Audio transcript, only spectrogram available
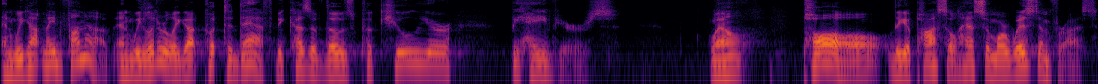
And we got made fun of, and we literally got put to death because of those peculiar behaviors. Well, Paul, the apostle, has some more wisdom for us.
